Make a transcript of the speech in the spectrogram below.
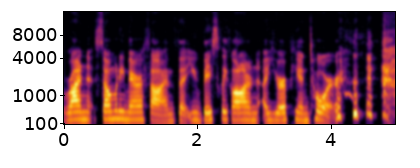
run so many marathons that you've basically gone on a European tour.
